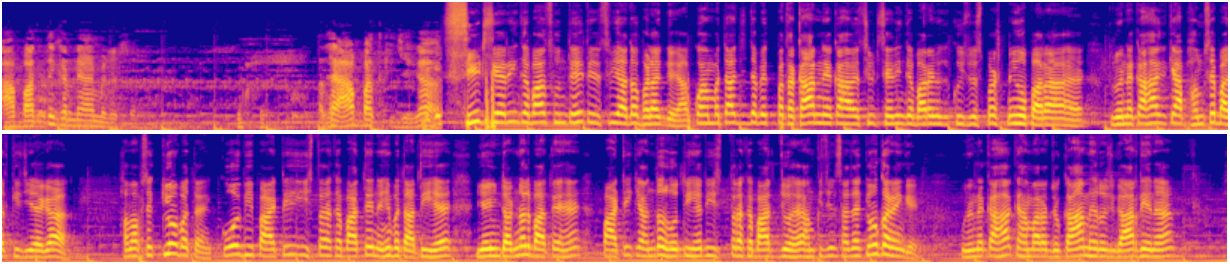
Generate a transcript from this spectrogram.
आप बात नहीं करने आए मेरे से। अरे आप बात कीजिएगा। सीट शेयरिंग के बाद सुनते ही तेजस्वी यादव भड़क गए। आपको हम बता दें, जब एक पत्रकार ने कहा सीट शेयरिंग के बारे में कुछ स्पष्ट नहीं हो पा रहा है तो उन्होंने कहा कि आप हमसे बात कीजिएगा? हम आपसे क्यों बताएँ? कोई भी पार्टी इस तरह की बातें नहीं बताती है। ये इंटरनल बातें हैं। पार्टी के अंदर होती है तो इस तरह की बात जो है, हम किसी से साझा क्यों करेंगे? उन्होंने कहा कि हमारा जो काम है रोज़गार देना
